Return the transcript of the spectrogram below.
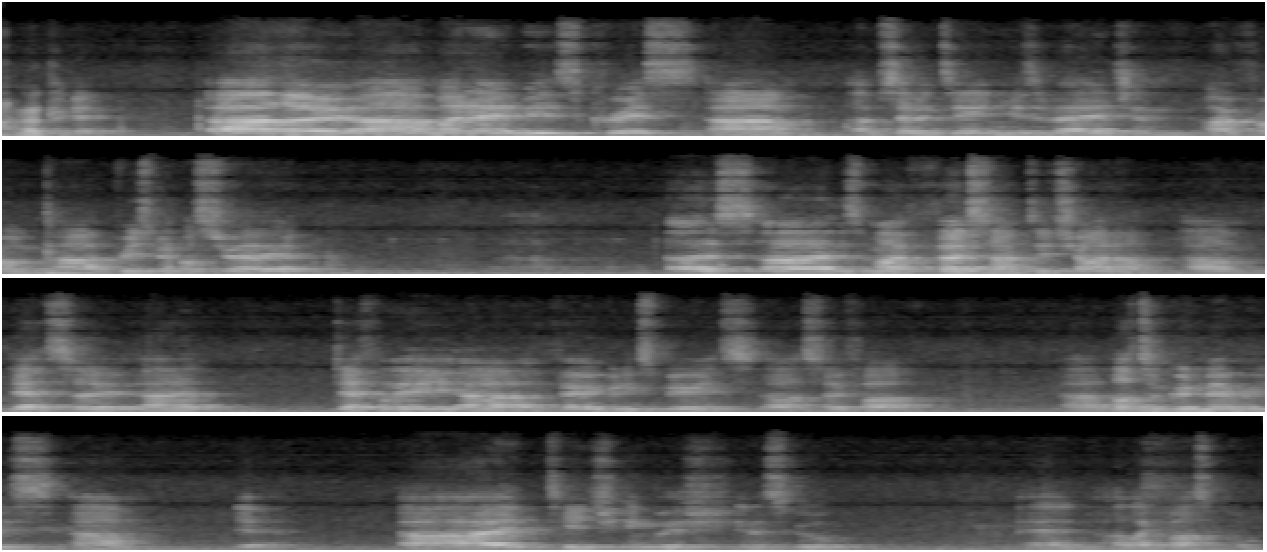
Ah, okay. Okay. Uh, hello, uh, my name is Chris. Um, I'm 17 years of age and I'm from uh, Brisbane, Australia. Uh, uh, this, uh, this is my first time to China. Um, yeah, so definitely uh, very good experience so far. Lots of good memories. Um, yeah. I teach English in a school and I like basketball.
